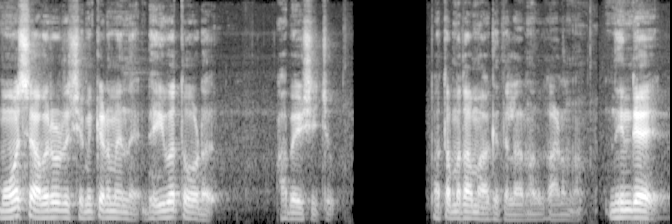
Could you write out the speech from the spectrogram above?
മോശ അവരോട് ക്ഷമിക്കണമെന്ന് ദൈവത്തോട് അപേക്ഷിച്ചു. പത്തൊമ്പതാം വാക്യത്തിലാണ് അത് കാണുന്നത്. നിന്റെ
